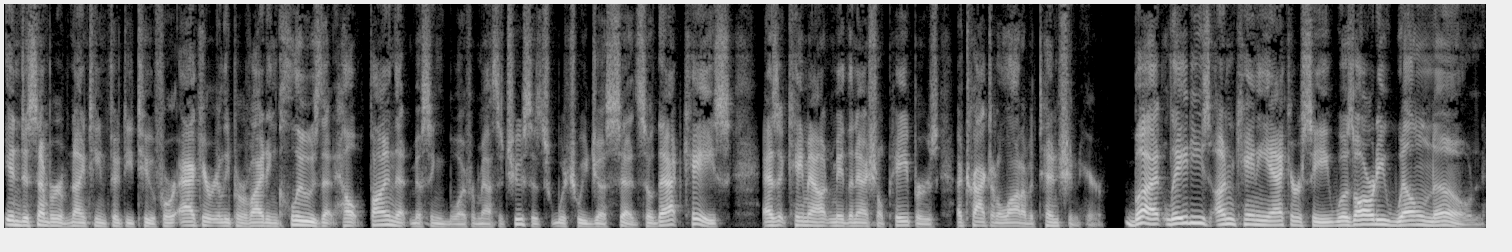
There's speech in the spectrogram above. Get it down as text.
in December of 1952 for accurately providing clues that helped find that missing boy from Massachusetts, which we just said. So that case, as it came out and made the national papers, attracted a lot of attention here. But Lady's uncanny accuracy was already well known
